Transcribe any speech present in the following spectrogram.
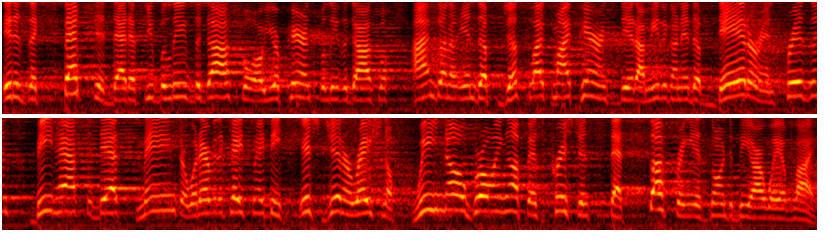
It is expected that if you believe the gospel or your parents believe the gospel, I'm going to end up just like my parents did. I'm either going to end up dead or in prison, beat half to death, maimed, or whatever the case may be. It's generational. We know growing up as Christians that suffering is going to be our way of life.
